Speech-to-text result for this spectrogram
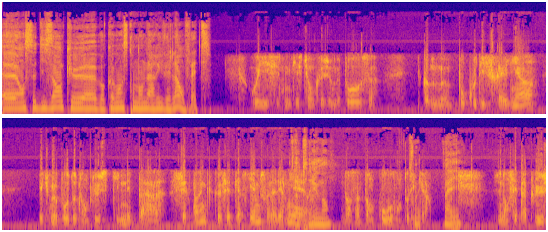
euh, en se disant que bon, comment est-ce qu'on en est arrivé là en fait? Oui, c'est une question que je me pose, comme beaucoup d'Israéliens. et que je me pose d'autant plus qu'il n'est pas certain que cette quatrième soit la dernière. Absolument. Dans un temps court, en tous les cas. Oui. Je n'en sais pas plus,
